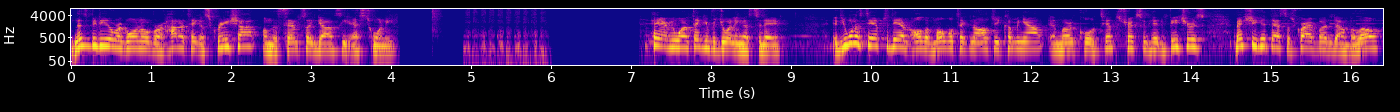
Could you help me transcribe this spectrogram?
In this video, we're going over how to take a screenshot on the Samsung Galaxy S20. Hey everyone, thank you for joining us today. If you want to stay up to date on all the mobile technology coming out and learn cool tips, tricks, and hidden features, make sure you hit that subscribe button down below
